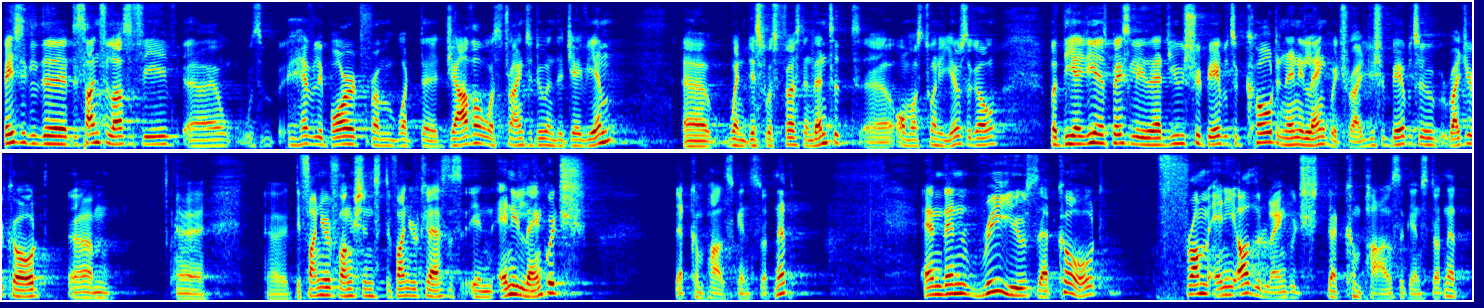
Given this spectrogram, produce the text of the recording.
basically the design philosophy uh, was heavily borrowed from what uh, Java was trying to do in the JVM uh, when this was first invented, uh, almost 20 years ago. But the idea is basically that you should be able to code in any language, right? You should be able to write your code, um, uh, uh, define your functions, define your classes in any language that compiles against .NET, and then reuse that code from any other language that compiles against .NET.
